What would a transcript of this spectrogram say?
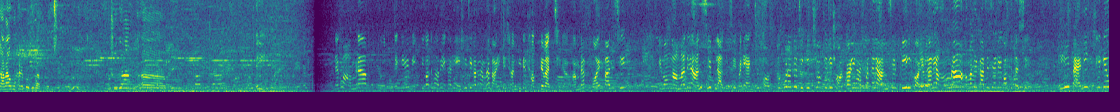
তারাও ওখানে প্রতিবাদ করছে। সুতরাং এই মানে। দেখো, আমরা প্রত্যেকে ব্যক্তিগতভাবে এখানে এসেছি কারণ আমরা বাড়িতে শান্তিতে থাকতে পারছি না। আমরা ভয় পাচ্ছি এবং আমাদের আনসেফ লাগছে। মানে একজন কর্তব্যরত চিকিৎসক যদি সরকারি হাসপাতালে আনসেফ ফিল করে, তাহলে আমরা আমাদের কাজের জায়গায় কতটা সেফ এই প্যানিক থেকেও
